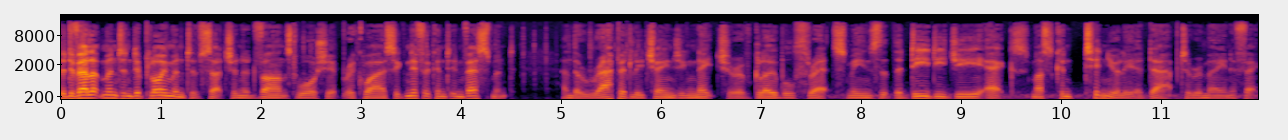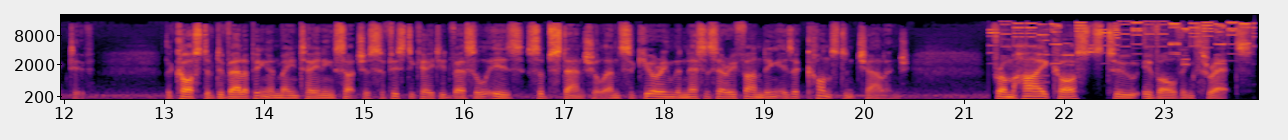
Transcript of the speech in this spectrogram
The development and deployment of such an advanced warship require significant investment, and the rapidly changing nature of global threats means that the DDG-X must continually adapt to remain effective. The cost of developing and maintaining such a sophisticated vessel is substantial, and securing the necessary funding is a constant challenge, from high costs to evolving threats.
